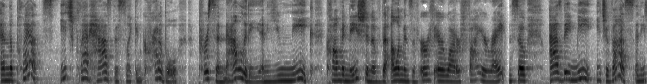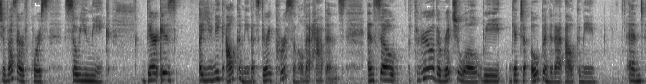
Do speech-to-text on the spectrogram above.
And the plants, each plant has this like incredible personality and unique combination of the elements of earth, air, water, fire, right? And so as they meet each of us, and each of us are, of course, so unique, there is a unique alchemy that's very personal that happens. And so through the ritual, we get to open to that alchemy and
